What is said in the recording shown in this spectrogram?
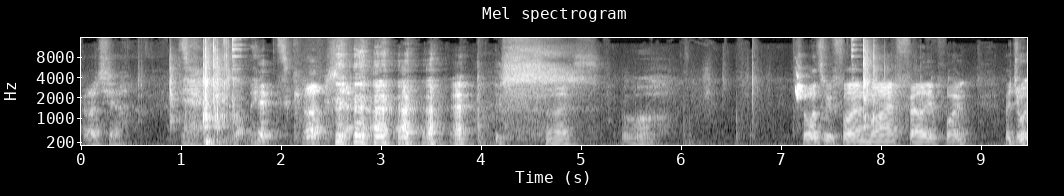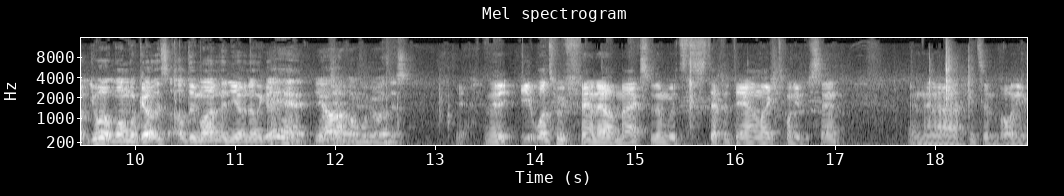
Gotcha. it's gotcha. nice. Oh. So once we find my failure point, but do you want, you want one more go at this? I'll do mine, then you have another go. Yeah, yeah, yeah. I'll have one more go at this. Yeah. And then it, it, once we've found our max, then we'll step it down like twenty percent, and then uh, hit some volume.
